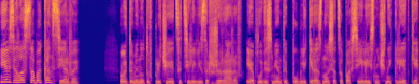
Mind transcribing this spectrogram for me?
Я взяла с собой консервы. В эту минуту включается телевизор Жераров, и аплодисменты публики разносятся по всей лестничной клетке.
